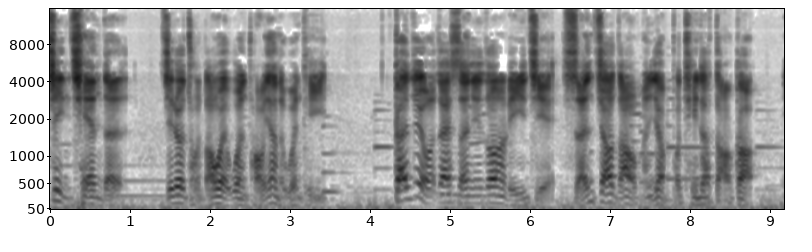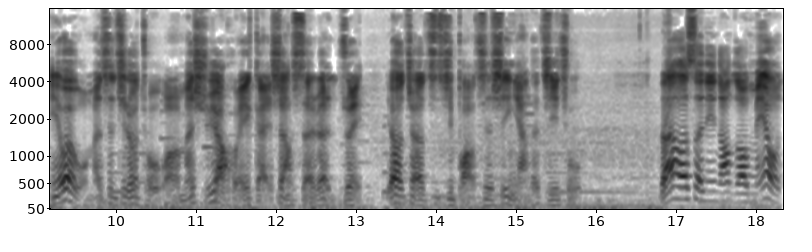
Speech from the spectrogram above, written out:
近千的基督徒都会问同样的问题。根据我在圣经中的理解，神教导我们要不停的祷告，因为我们是基督徒，我们需要悔改，向神认罪，要求自己保持信仰的基础。然而，圣经当中没有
